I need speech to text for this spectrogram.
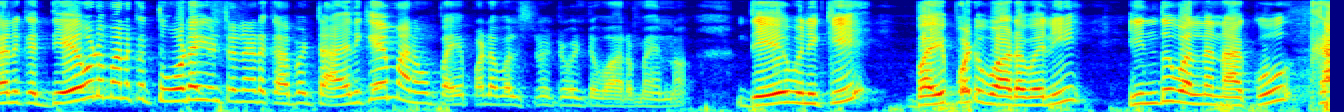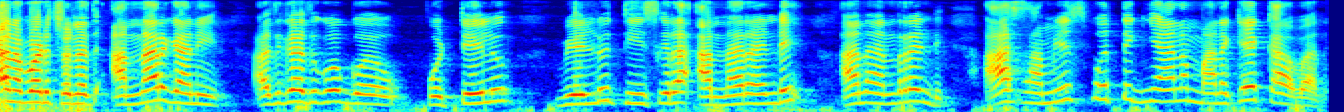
కనుక దేవుడు మనకు తోడై ఉంటున్నాడు కాబట్టి ఆయనకే మనం భయపడవలసినటువంటి వారమైన దేవునికి భయపడి వాడవని ఇందువల్ల నాకు కనబడుచున్నది. అన్నారు కానీ అదిగదిగో గో- పొట్టేలు వెళ్ళు తీసుకురా అన్నారండి. అని అనరండి. ఆ సమయస్ఫూర్తి జ్ఞానం మనకే కావాలి.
